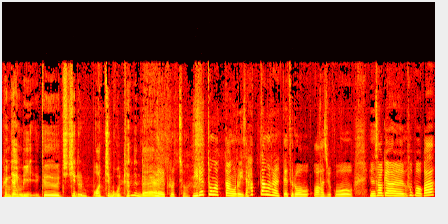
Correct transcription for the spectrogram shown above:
굉장히 미, 그 지지를 얻지 못했는데. 네, 그렇죠. 미래통합당으로 이제 합당을 할 때 들어와가지고 윤석열 후보가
